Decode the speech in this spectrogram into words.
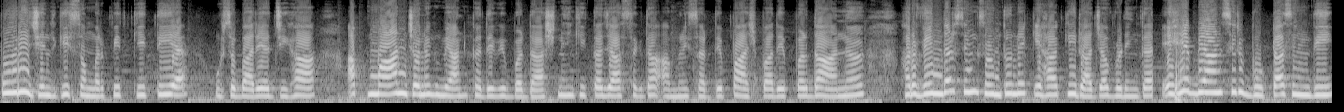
ਪੂਰੀ ਜ਼ਿੰਦਗੀ ਸਮਰਪਿਤ ਕੀਤੀ ਹੈ। ਉਸ ਬਾਰੇ ਅਜਿਹਾ ਅਪਮਾਨਜਨਕ ਬਿਆਨ ਕਦੇ ਵੀ ਬਰਦਾਸ਼ਤ ਨਹੀਂ ਕੀਤਾ ਜਾ ਸਕਦਾ। ਅੰਮ੍ਰਿਤਸਰ ਦੇ ਭਾਜਪਾ ਦੇ ਪ੍ਰਧਾਨ ਹਰਵਿੰਦਰ ਸਿੰਘ ਸੰਧੂ ਨੇ ਕਿਹਾ ਕਿ ਰਾਜਾ ਵੜਿੰਗ ਦਾ ਇਹ ਬਿਆਨ ਸਿਰਫ ਬੂਟਾ ਸਿੰਘ ਦੀ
